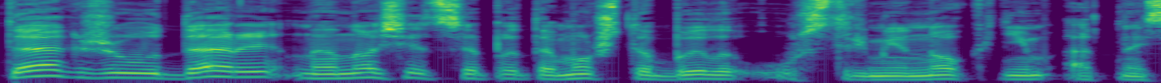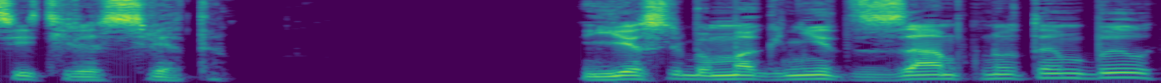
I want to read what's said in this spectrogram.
Также удары наносятся потому, что было устремлено к ним относителя света. Если бы магнит замкнутым был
